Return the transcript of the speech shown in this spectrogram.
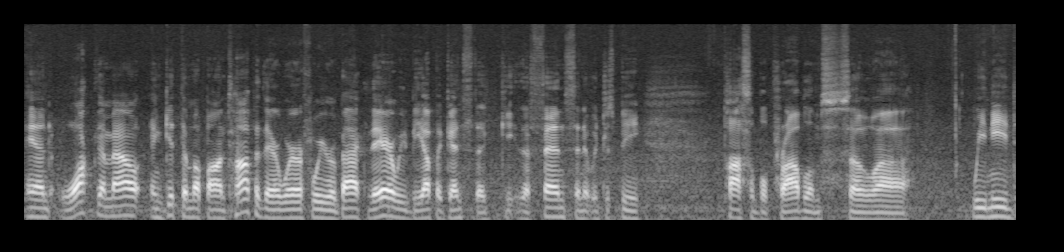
and walk them out and get them up on top of there where if we were back there we'd be up against the, the fence and it would just be possible problems so uh, we need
